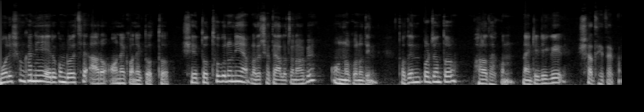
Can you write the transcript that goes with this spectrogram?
মৌলিক সংখ্যা নিয়ে এরকম রয়েছে আরও অনেক অনেক তথ্য। সেই তথ্যগুলো নিয়ে আপনাদের সাথে আলোচনা হবে অন্য কোনো দিন। ততদিন পর্যন্ত ভালো থাকুন। নাইনটি ডিগ্রির সাথেই থাকুন।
